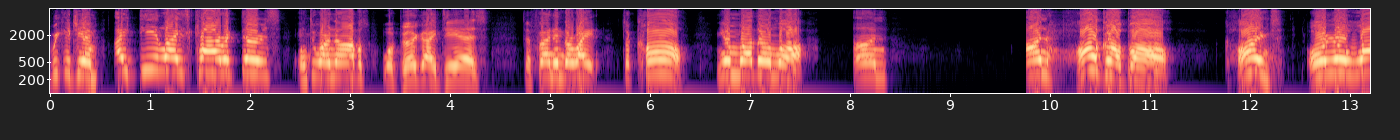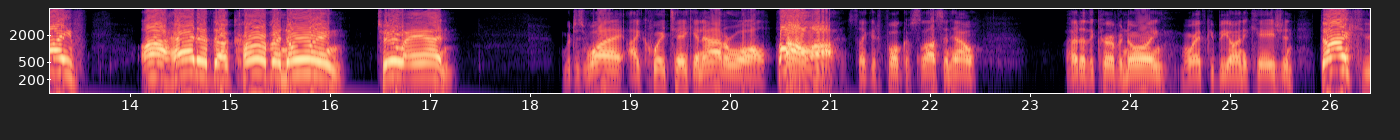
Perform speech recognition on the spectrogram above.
We could jam idealized characters into our novels with big ideas defending the right to call your mother-in-law un unhuggable cunt or your wife ahead of the curve annoying to Anne. Which is why I quit taking Adderall. Ha! So I could focus less on how ahead of the curve annoying my wife could be on occasion. Thank you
